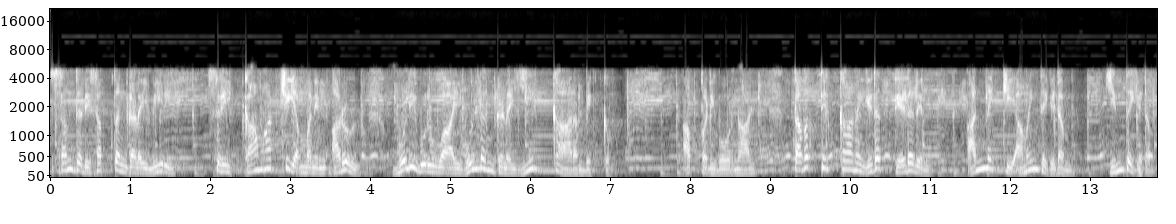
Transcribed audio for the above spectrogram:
சந்தடி சப்தங்களை மீறி ஸ்ரீ காமாட்சி அம்மனின் அருள் ஒளி உருவாய் உள்ளங்களை ஈர்க்க ஆரம்பிக்கும். அப்படி ஓர் நாள் தவத்திற்கான இடத்தேடலில் அன்னைக்கு அமைந்த இடம் இந்த இடம்.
